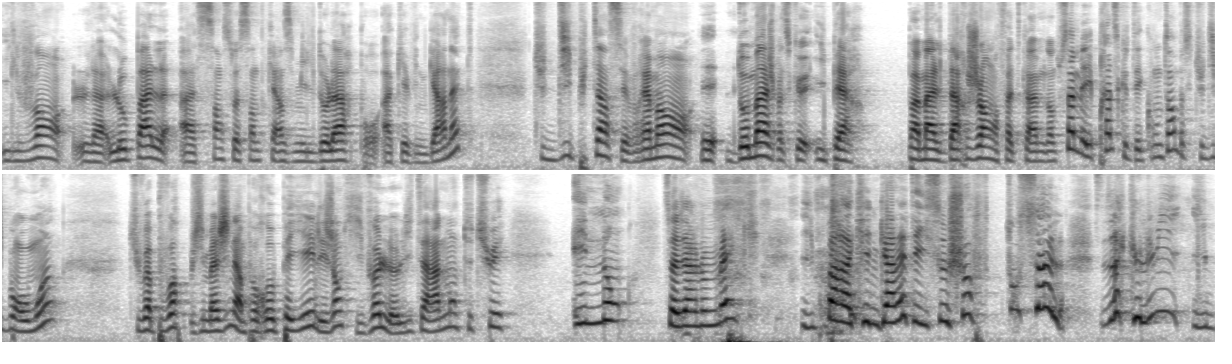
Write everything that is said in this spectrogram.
il vend l'opale à 175 000 dollars pour à Kevin Garnett, tu te dis putain, c'est vraiment Et- dommage parce que il perd pas mal d'argent en fait quand même dans tout ça, mais presque t'es content parce que tu te dis bon au moins tu vas pouvoir, j'imagine, un peu repayer les gens qui veulent littéralement te tuer. Et non, c'est-à-dire le mec, il part à Kevin Garnett et il se chauffe tout seul. C'est-à-dire que lui, il,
